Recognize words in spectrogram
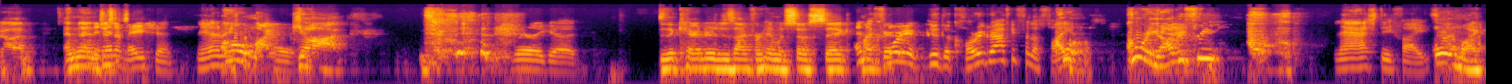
god. And then and the just animation. The animation. oh my really- god. Really good. the character design for him was so sick. And My the favorite choreo- dude, the choreography for the fight, Chore- choreography. nasty fights. Oh my,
